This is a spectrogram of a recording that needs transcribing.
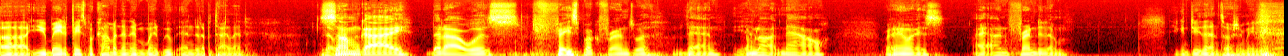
Uh, you made a Facebook comment and then went, we ended up in Thailand. That what Some happened? guy that I was Facebook friends with then, Yeah. I'm not now. But Right. anyways, I unfriended him. You can do that on social media.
